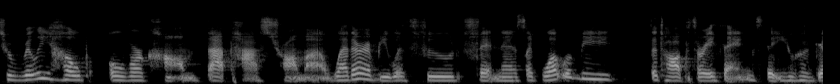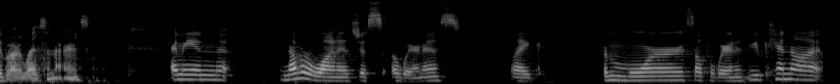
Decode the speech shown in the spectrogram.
to really help overcome that past trauma, whether it be with food, fitness? Like, what would be the top three things that you could give our listeners? I mean, number one is just awareness. Like, more self awareness, you cannot.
